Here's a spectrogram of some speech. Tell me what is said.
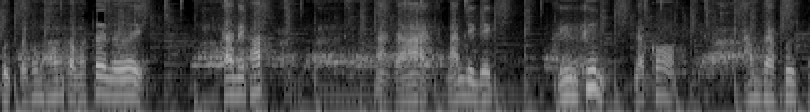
ฝึกไปพร้อมๆกับมาสเตอร์เลยได้ไหมครับ อ่าได้งั้นเด็กๆ ยืนขึ้น แล้วก็ทำแบบฝึกไป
